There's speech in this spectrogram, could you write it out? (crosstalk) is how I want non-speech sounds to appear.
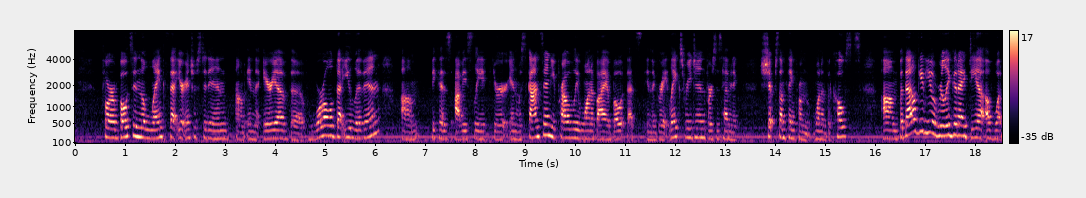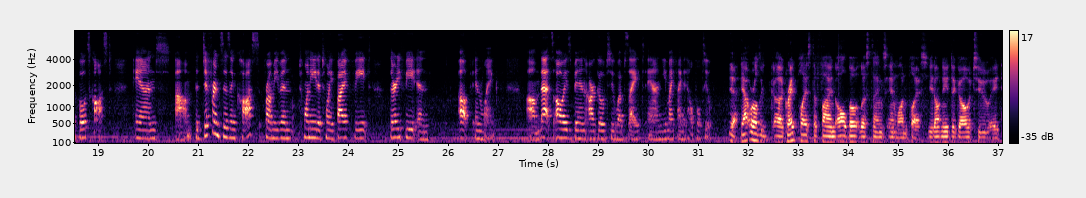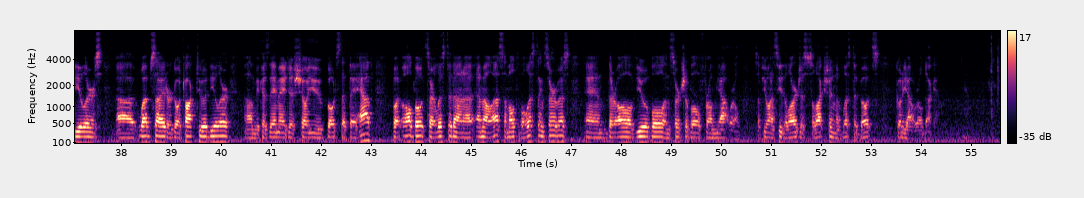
for boats in the length that you're interested in, um, in the area of the world that you live in. Um, because obviously if you're in Wisconsin, you probably want to buy a boat that's in the Great Lakes region versus having to ship something from one of the coasts. Um, but that'll give you a really good idea of what boats cost. And um, the differences in costs from even 20 to 25 feet, 30 feet, and up in length. Um, that's always been our go-to website and you might find it helpful too. Yeah, Yacht World's a, a great place to find all boat listings in one place. You don't need to go to a dealer's uh, website or go talk to a dealer um, because they may just show you boats that they have but all boats are listed on a MLS, a multiple listing service, and they're all viewable and searchable from Yacht World. So if you want to see the largest selection of listed boats, go to yachtworld.com.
